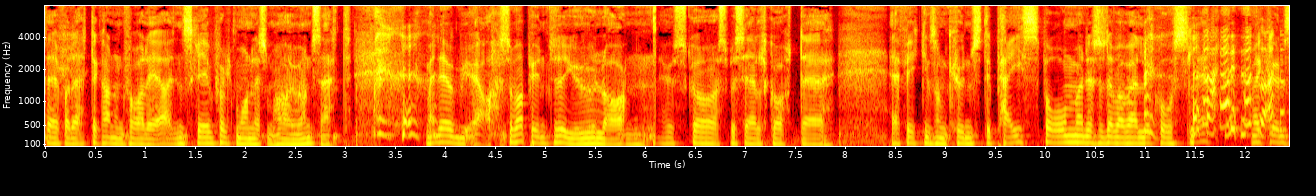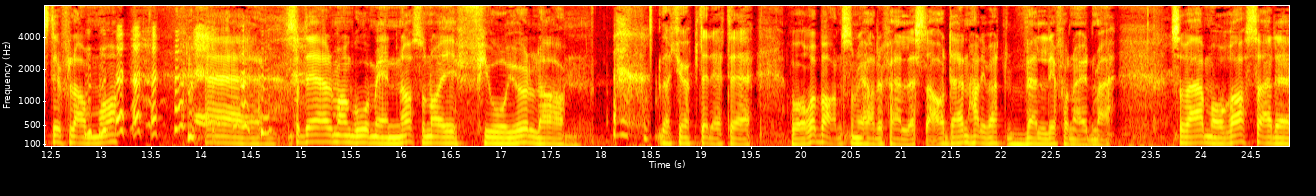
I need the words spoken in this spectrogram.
Se, for dette kan en få alle. En skrivepult må en liksom ha uansett. Men det, ja, så var pyntet til jul, og jeg husker spesielt godt eh, Jeg fikk en sånn kunstig peis på rommet. Det syntes jeg var veldig koselig. Med kunstige flammer. Eh, så det hadde man gode minner. Så nå i fjor jul, da da kjøpte jeg det til våre barn som vi hadde felles, da, og den har de vært veldig fornøyd med. Så hver morgen så er det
